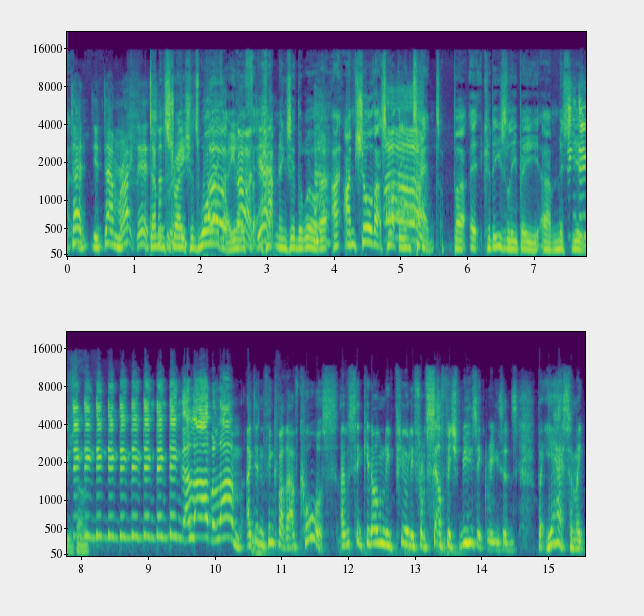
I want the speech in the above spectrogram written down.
that- dead, you're damn right there. demonstrations, suddenly. whatever Oh, you know, God, th- yeah. happenings in the world. I, I'm sure that's not the Ah! intent, but it could easily be um, misused. Ding, ding, ding, ding, ding, ding, ding, ding, ding, ding, alarm, alarm. I didn't think about that, of course. I was thinking only purely from selfish music reasons. But yes, I mean,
